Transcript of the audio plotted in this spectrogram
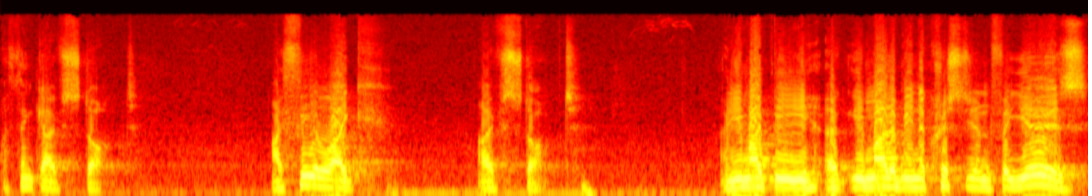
I think I've stopped. I feel like I've stopped. And you might, be a, you might have been a Christian for years,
